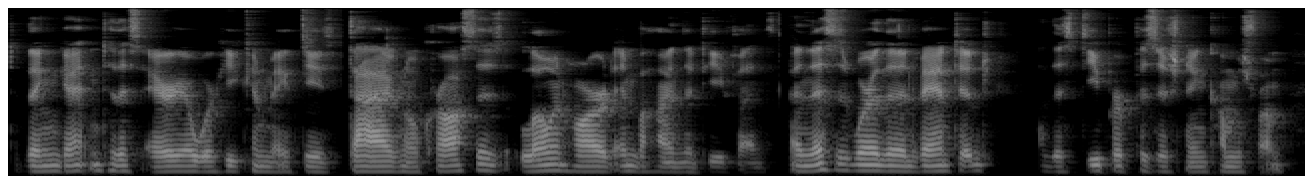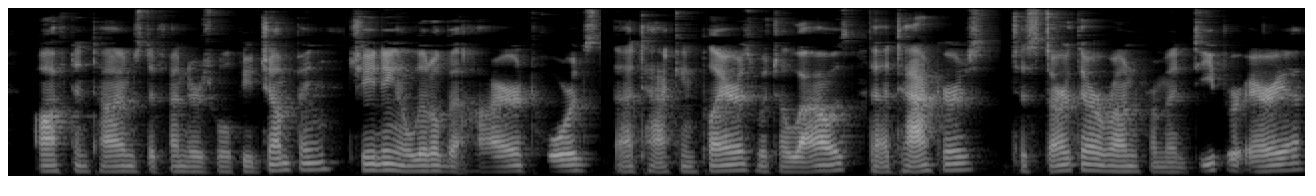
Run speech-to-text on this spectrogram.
to then get into this area where he can make these diagonal crosses low and hard in behind the defense. And this is where the advantage of this deeper positioning comes from. Oftentimes, defenders will be jumping, cheating a little bit higher towards the attacking players, which allows the attackers to start their run from a deeper area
